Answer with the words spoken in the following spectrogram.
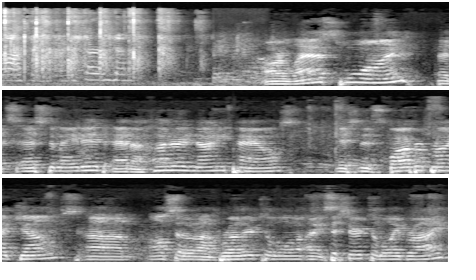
awesome. My turn now. Our last one that's estimated at 190 pounds is Miss Barbara Bright Jones, um, also uh, brother to Lo- uh, sister to Lloyd Bright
